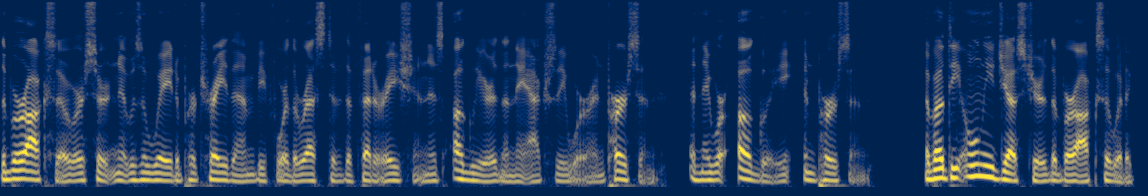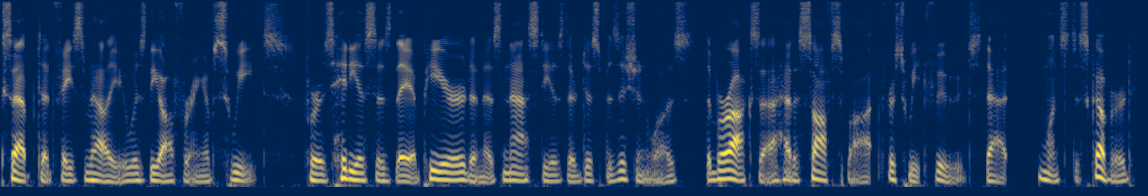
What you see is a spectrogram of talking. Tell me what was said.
the Baroxa were certain it was a way to portray them before the rest of the Federation as uglier than they actually were in person, and they were ugly in person. About the only gesture the Baroxa would accept at face value was the offering of sweets, for as hideous as they appeared and as nasty as their disposition was, the Baroxa had a soft spot for sweet foods that, once discovered,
